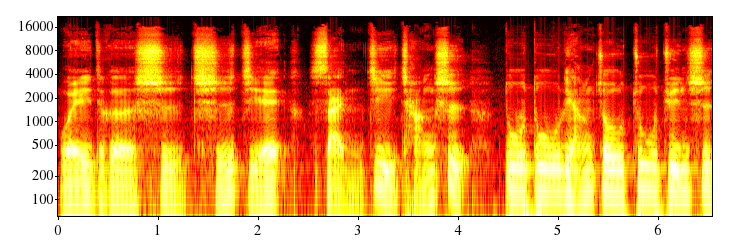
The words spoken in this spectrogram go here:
为这个使持节、散骑常侍、都督凉州诸军事、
